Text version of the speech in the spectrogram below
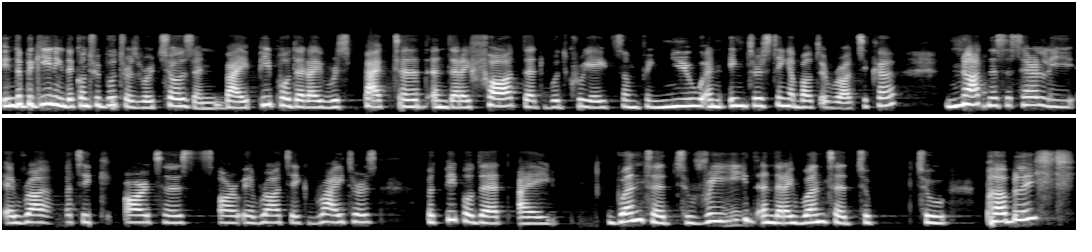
in the beginning, the contributors were chosen by people that I respected and that I thought that would create something new and interesting about erotica, not necessarily erotic artists or erotic writers, but people that I wanted to read and that I wanted to to publish,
